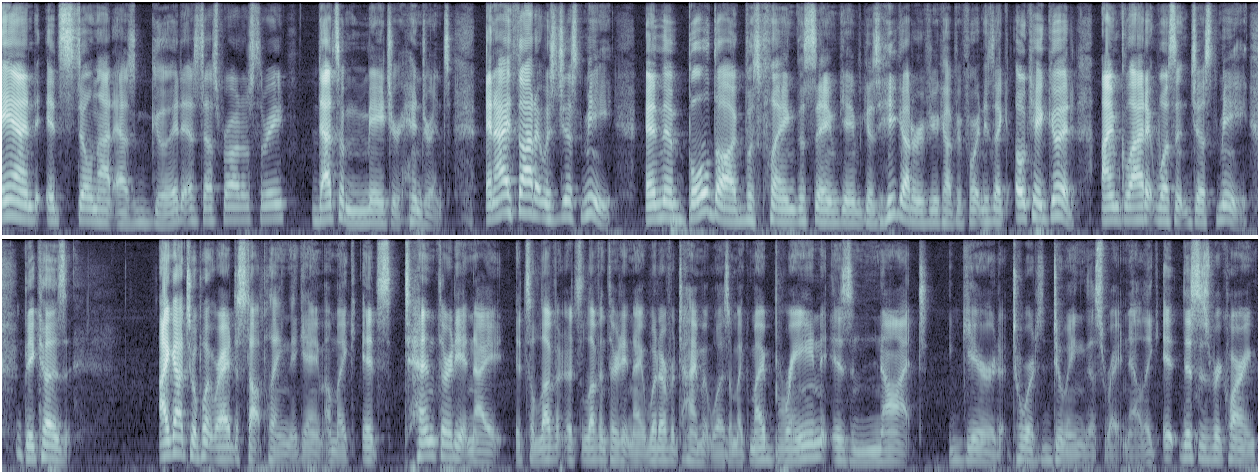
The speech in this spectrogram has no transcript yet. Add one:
and it's still not as good as Desperados 3, that's a major hindrance. And I thought it was just me. And then Bulldog was playing the same game because he got a review copy for it. And he's like, okay, good. I'm glad it wasn't just me because I got to a point where I had to stop playing the game. I'm like, it's 10:30 at night. It's 11. It's 11:30 at night. Whatever time it was. I'm like, my brain is not geared towards doing this right now. Like, it, this is requiring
